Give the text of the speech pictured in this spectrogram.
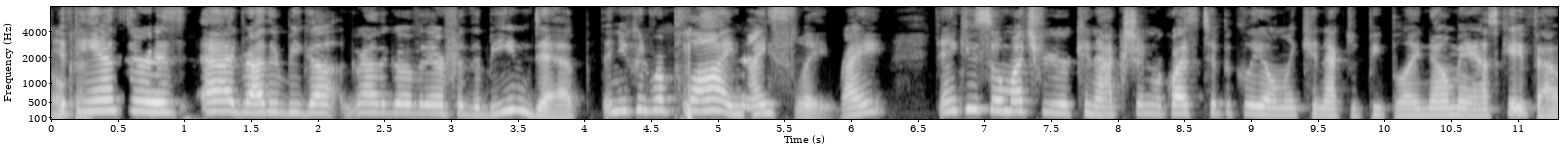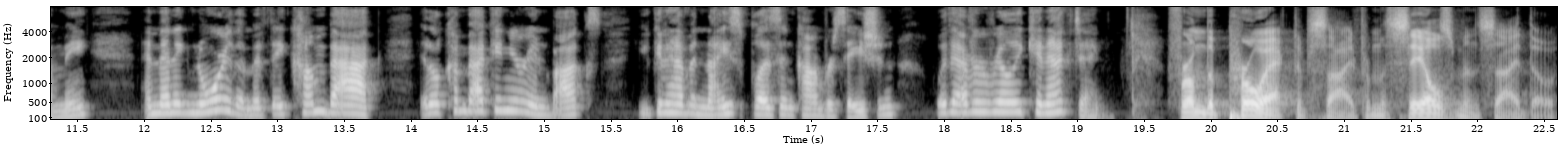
Okay. If the answer is eh, I'd rather be go- rather go over there for the bean dip, then you can reply nicely, right? Thank you so much for your connection request. Typically, only connect with people I know may ask, Hey, found me, and then ignore them. If they come back, it'll come back in your inbox. You can have a nice, pleasant conversation with ever really connecting. From the proactive side, from the salesman side, though,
